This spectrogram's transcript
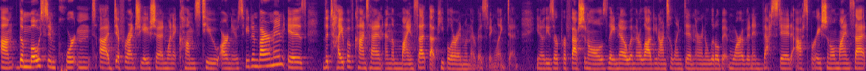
Um, the most important uh, differentiation when it comes to our newsfeed environment is the type of content and the mindset that people are in when they're visiting LinkedIn. You know, these are professionals. They know when they're logging onto LinkedIn, they're in a little bit more of an invested, aspirational mindset.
